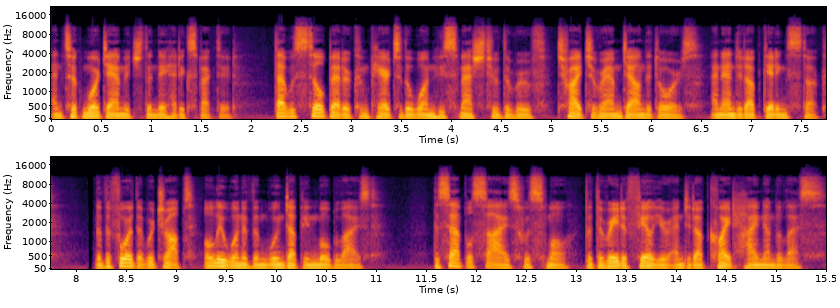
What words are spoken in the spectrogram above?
and took more damage than they had expected. That was still better compared to the one who smashed through the roof, tried to ram down the doors, and ended up getting stuck. Of the four that were dropped, only one of them wound up immobilized. The sample size was small, but the rate of failure ended up quite high nonetheless.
